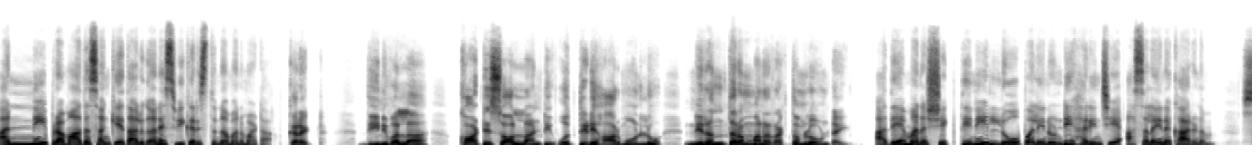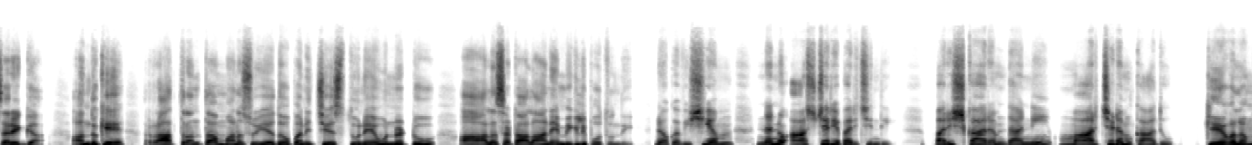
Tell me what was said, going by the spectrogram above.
అన్నీ ప్రమాద సంకేతాలుగానే స్వీకరిస్తున్నామన్నమాట. కరెక్ట్. దీనివల్ల కార్టిసాల్ లాంటి ఒత్తిడి హార్మోన్లు నిరంతరం మన రక్తంలో ఉంటాయి. అదే మన శక్తిని లోపలి నుండి హరించే అసలైన కారణం. సరిగ్గా. అందుకే రాత్రంతా మనసు ఏదో పని చేస్తూనే ఉన్నట్టు ఆ అలసట అలానే మిగిలిపోతుంది. ఒక విషయం నన్ను ఆశ్చర్యపరిచింది. పరిష్కారం దాన్ని మార్చడం కాదు. కేవలం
